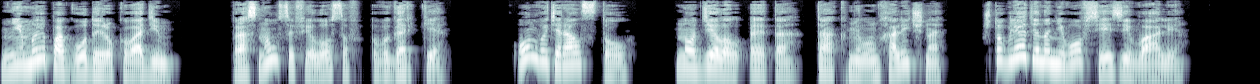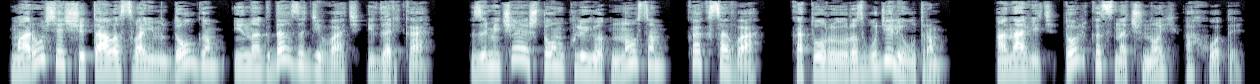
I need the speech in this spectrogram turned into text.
Не мы погодой руководим. Проснулся философ в Игорьке. Он вытирал стол, но делал это так меланхолично, что, глядя на него, все зевали. Маруся считала своим долгом иногда задевать Игорька, замечая, что он клюет носом, как сова, которую разбудили утром, она ведь только с ночной охоты.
